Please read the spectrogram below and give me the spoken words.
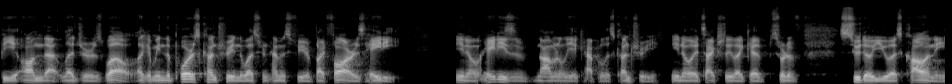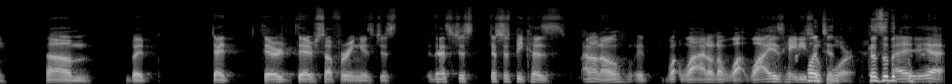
be on that ledger as well. Like, I mean, the poorest country in the Western Hemisphere by far is Haiti. You know, Haiti's nominally a capitalist country. You know, it's actually like a sort of pseudo U.S. colony. Um, but that their their suffering is just that's just that's just because I don't know. It, why I don't know why, why is Haiti Clinton. so poor? Because of the I, yeah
